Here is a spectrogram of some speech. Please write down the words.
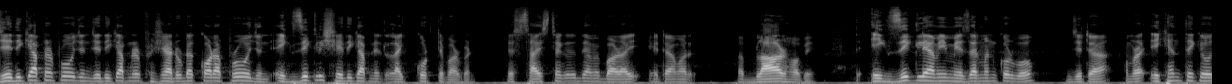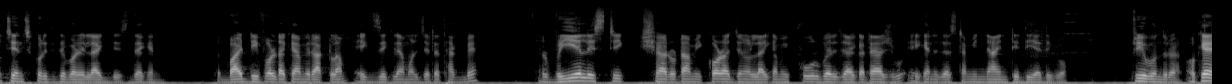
যেদিকে আপনার প্রয়োজন, যেদিকে আপনার শ্যাডোটা করা প্রয়োজন এক্স্যাক্টলি সেদিকে আপনি লাইক করতে পারবেন। সাইজটাকে যদি আমি বাড়াই, এটা আমার ব্লার হবে। তো এক্স্যাক্টলি আমি মেজারমেন্ট করব, যেটা আমরা এখান থেকেও চেঞ্জ করে দিতে পারি লাইক দিস দেখেন। বাই ডিফল্টটাকে আমি রাখলাম এক্স্যাক্টলি আমার যেটা থাকবে। রিয়েলিস্টিক শ্যাডোটা আমি করার জন্য লাইক আমি পূর্বের জায়গাটা আসব, এখানে জাস্ট আমি নাইনটি দিয়ে দিব। প্রিয় বন্ধুরা ওকে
